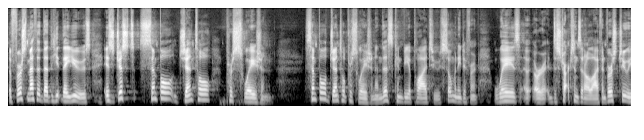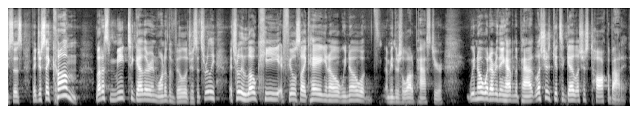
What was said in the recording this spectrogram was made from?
The first method that they use is just simple, gentle persuasion. Simple, gentle persuasion. And this can be applied to so many different ways uh, or distractions in our life. In verse 2, he says, they just say, Come, let us meet together in one of the villages. It's really, it's really low key. It feels like, hey, you know, we know what, I mean, there's a lot of past here. We know what everything happened in the past. Let's just get together. Let's just talk about it.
